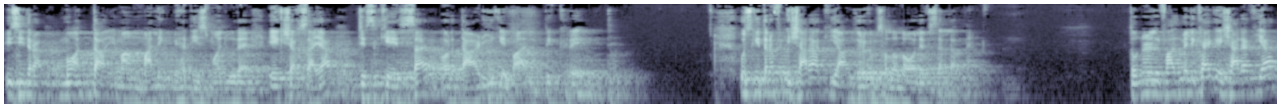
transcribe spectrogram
اسی طرح معطا امام مالک میں حدیث موجود ہے۔ ایک شخص آیا جس کے سر اور داڑھی کے بال بکھرے ہوئے تھے۔ اس کی طرف اشارہ کیا حضرت صلی اللہ علیہ وسلم نے۔ تو انہوں نے الفاظ میں لکھا ہے کہ اشارہ کیا،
